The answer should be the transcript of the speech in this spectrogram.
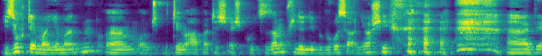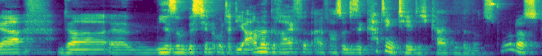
ich suche dir mal jemanden ähm, und mit dem arbeite ich echt gut zusammen. Viele liebe Grüße an Yoshi, äh, der da äh, mir so ein bisschen unter die Arme greift und einfach so diese Cutting-Tätigkeiten benutzt. Ja, das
